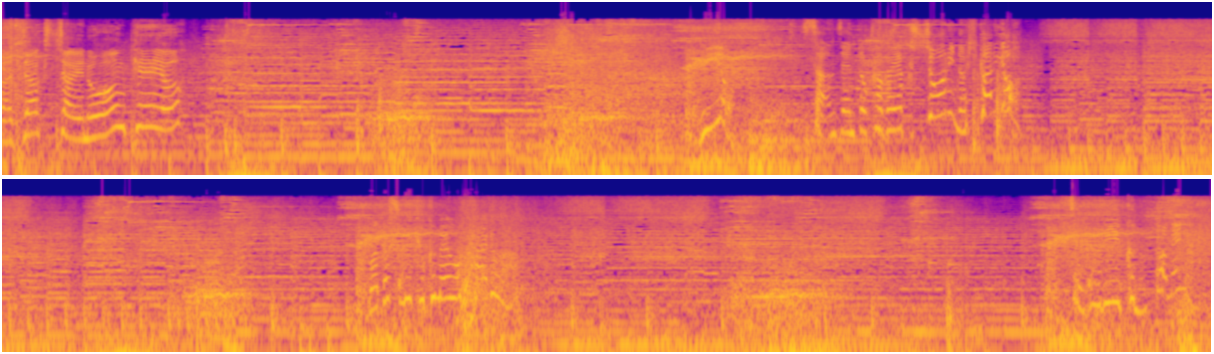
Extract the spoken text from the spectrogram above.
は弱者への恩恵よ。見よ。三千と輝く勝利の光を私の局面を変えるわ。セルリークのために。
